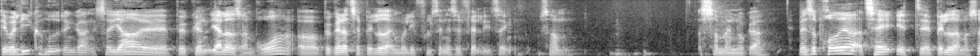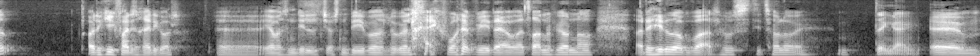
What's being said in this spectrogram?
det var lige kommet ud dengang, så jeg, øh, begyndte, jeg lavede så en bror, og begyndte at tage billeder af mulige fuldstændig tilfældige ting, som, som man nu gør. Men så prøvede jeg at tage et øh, billede af mig selv, og det gik faktisk rigtig godt. Øh, jeg var sådan en lille Justin Bieber lookalike wannabe, da jeg var 13-14 år, og det hittede åbenbart hos de 12-årige dengang. Øh,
